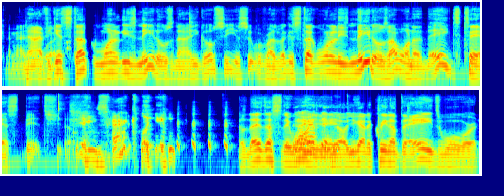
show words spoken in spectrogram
Can imagine Now, it if you get stuck with one of these needles, now you go see your supervisor. If I get stuck with one of these needles, I want an AIDS test, bitch. You know, Exactly. 'Cause that's, that's what they want have you. You know, you got to clean up the AIDS ward,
